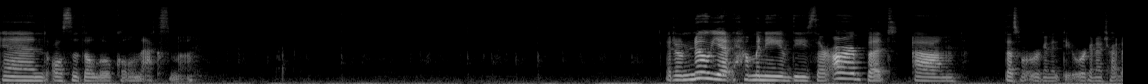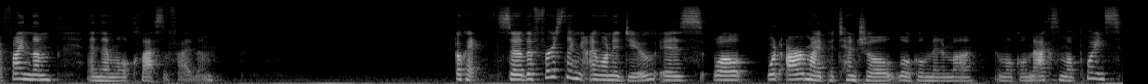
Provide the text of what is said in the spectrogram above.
And also the local maxima. I don't know yet how many of these there are, but um, that's what we're going to do. We're going to try to find them, and then we'll classify them. Okay, so the first thing I want to do is, well, what are my potential local minima and local maxima points?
